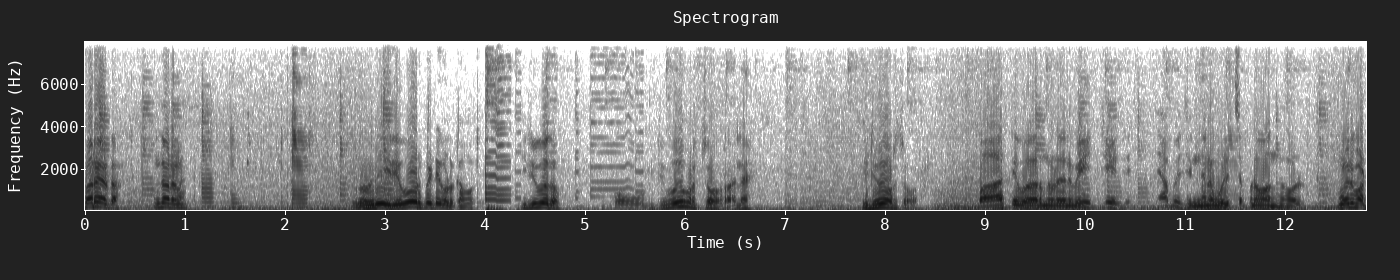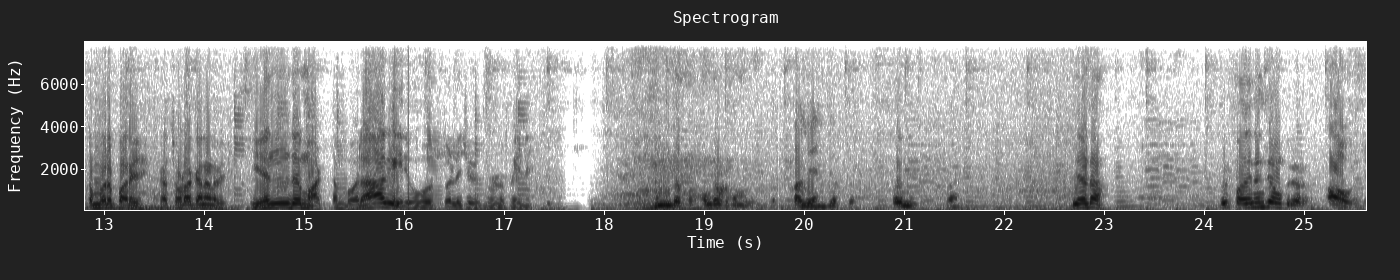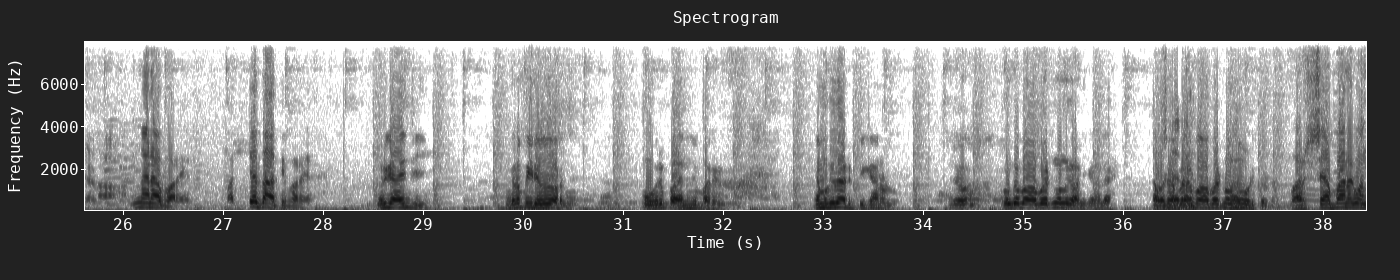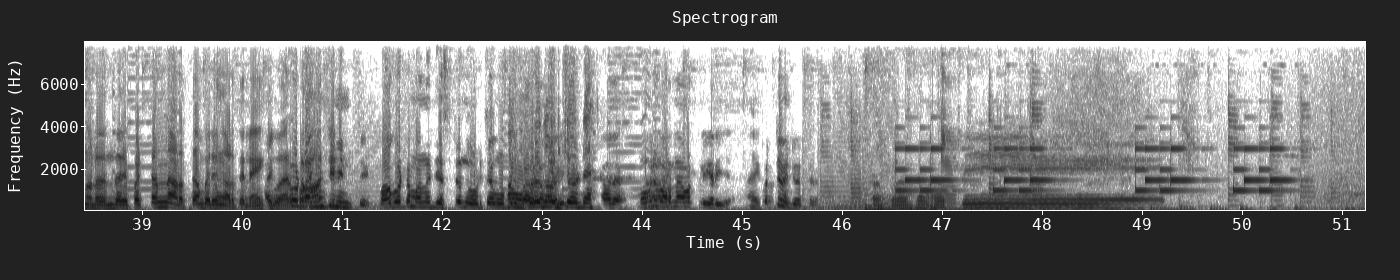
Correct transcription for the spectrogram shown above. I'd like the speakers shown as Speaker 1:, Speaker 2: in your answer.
Speaker 1: പറയാട്ടോ എന്താ പറയണേ?
Speaker 2: ഒരു ഇരുപത് ഉറുപ്പിട്ട് കൊടുക്കാം നമുക്ക്.
Speaker 1: ഇരുപതോ? ഓ ഇരുപത് കുറച്ച് ഓവറാ അല്ലേ? ഇരുപത് കുറച്ച് ഓവർ
Speaker 2: പാർട്ടി വേർന്നോട് വെയിറ്റ് ചെയ്യണ്ട്. ഞാൻ ഇങ്ങനെ വിളിച്ചപ്പോൾ വന്നോളൂ.
Speaker 1: ഒരു മട്ടം പോലെ പറയേ. കച്ചവടാക്കാനാണത്
Speaker 2: എന്ത് മട്ടം പോലെ? ആകെ ഇരുപത് ഉറുപ്പല്ലേ ചോദിക്കുന്നുള്ളൂ പിന്നെ പതിനഞ്ച് ഉറുപ്പ്
Speaker 1: ചേട്ടാ ഒരു പതിനഞ്ച്
Speaker 2: ഓ ചേട്ടാ അങ്ങനെ പറയാം ഒറ്റ താത്തി പറയാം
Speaker 1: ഒരു കാര്യം ചെയ്യും. നിങ്ങളിപ്പോൾ ഇരുപത് പറഞ്ഞു. ഒരു പതിനഞ്ചും പറയുന്നു നമുക്കിത് അടുപ്പിക്കാനുള്ളൂ. നമുക്ക് നമുക്ക് ബാബേട്ടനൊന്ന് കാണിക്കണം അല്ലേ? ബാബേട്ടനൊന്ന് ഓടിച്ചോട്ടെ.
Speaker 2: വർഷാപ്പാനൊക്കെ വന്നോട്ടെ എന്താ പെട്ടെന്ന് നടത്താൻ പറ്റുന്ന നടത്തില്ല. എനിക്ക്
Speaker 1: അഞ്ച് മിനിറ്റ്. ബാബേട്ടൻ വന്ന് ജസ്റ്റ് ഒന്ന് ഓടിച്ചാൽ
Speaker 2: ഒന്ന് ഓടിച്ചോട്ടെ.
Speaker 1: അതെ പറഞ്ഞാൽ ക്ലിയർ ചെയ്യാം. ഒറ്റ. മിനിറ്റ് ഒറ്റ മിനിറ്റ്.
